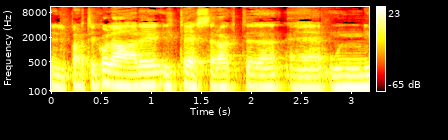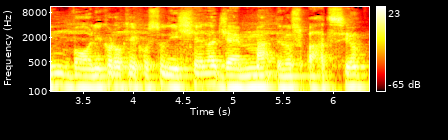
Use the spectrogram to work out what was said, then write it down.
Nel particolare il Tesseract è un involucro che custodisce la gemma dello spazio.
